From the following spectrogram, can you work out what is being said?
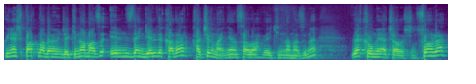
güneş batmadan önceki namazı elinizden geldiği kadar kaçırmayın. Yani sabah ve ikin namazını ve kılmaya çalışın. Sonra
